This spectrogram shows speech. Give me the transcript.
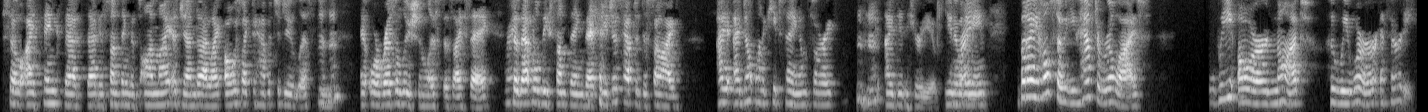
So I think that that is something that's on my agenda. I like always like to have a to-do list and, or resolution list, as I say. So that will be something that you just have to decide. I, I don't want to keep saying, I'm sorry, Mhm. I didn't hear you. You know what I mean? But I also, you have to realize we are not who we were at 30.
